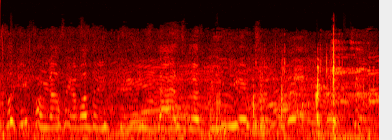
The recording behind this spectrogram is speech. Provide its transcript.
was looking for you. I was like, I wonder if Jamie's dad's gonna be here.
